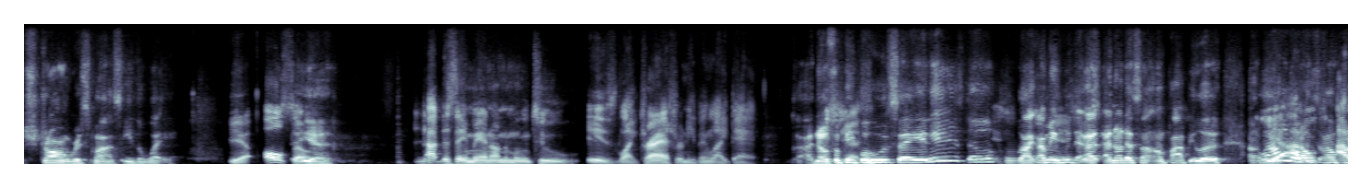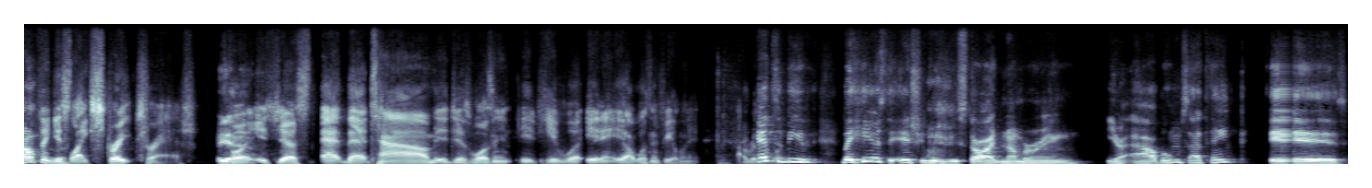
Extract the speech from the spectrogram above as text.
strong response either way. Yeah. Also, yeah. not to say Man on the Moon 2 is like trash or anything like that. I know It's some just- people who say it is though. Like I mean, yeah, we, just- I, I know that's an unpopular. I, yeah, I don't I don't think it's like straight trash. Yeah. But it's just at that time, it just wasn't. It it was it, it I wasn't feeling it. I really and to be but here's the issue when you start numbering your albums i think is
